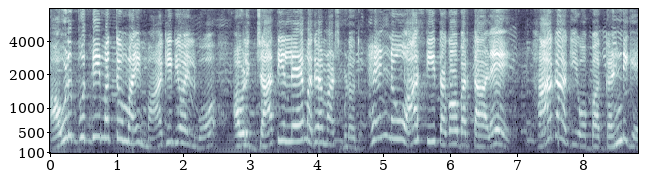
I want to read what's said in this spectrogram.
ಅವಳ ಬುದ್ಧಿ ಮತ್ತು ಮೈ ಮಾಗಿದ್ಯೋ ಇಲ್ವೋ, ಅವಳಿಗೆ ಜಾತಿಯಲ್ಲೇ ಮದುವೆ ಮಾಡಿಸ್ಬಿಡೋದು. ಹೆಣ್ಣು ಆಸ್ತಿ ತಗೋ ಬರ್ತಾಳೆ. ಹಾಗಾಗಿ ಒಬ್ಬ ಗಂಡಿಗೆ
